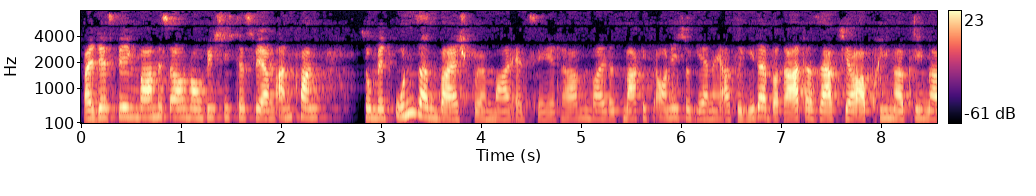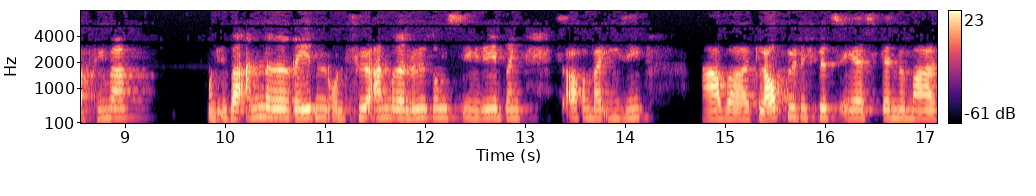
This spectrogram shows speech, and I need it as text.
Weil deswegen war mir es auch noch wichtig, dass wir am Anfang so mit unseren Beispielen mal erzählt haben, weil das mag ich auch nicht so gerne. Also jeder Berater sagt ja, oh, prima, prima, prima. Und über andere reden und für andere Lösungsideen bringen, ist auch immer easy. Aber glaubwürdig wird's erst, wenn du mal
